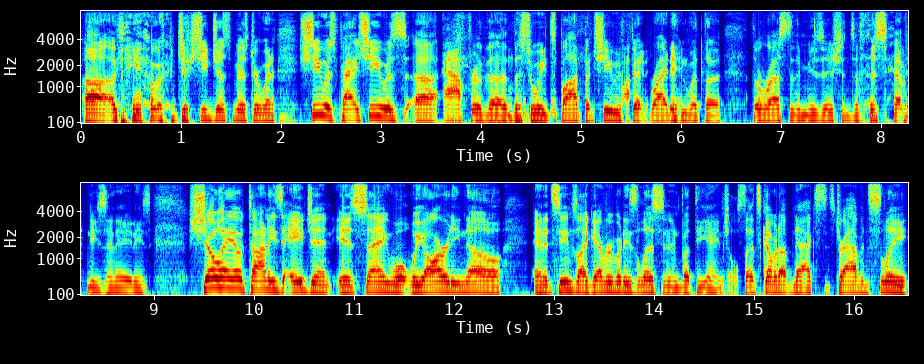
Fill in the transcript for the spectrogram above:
Uh, okay, she just missed her win. She was she was uh, after the the sweet spot, but she would fit right in with the the rest of the musicians of the seventies and eighties. Shohei Ohtani's agent is saying what we already know, and it seems like everybody's listening but the Angels. That's coming up next. It's Travis Slee,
